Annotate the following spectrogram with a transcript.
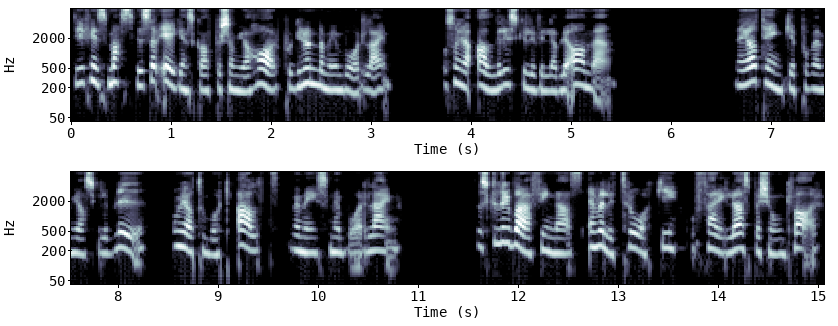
Det finns massvis av egenskaper som jag har på grund av min borderline och som jag aldrig skulle vilja bli av med. När jag tänker på vem jag skulle bli om jag tog bort allt med mig som är borderline, så skulle det bara finnas en väldigt tråkig och färglös person kvar.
